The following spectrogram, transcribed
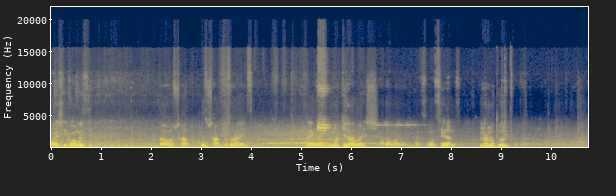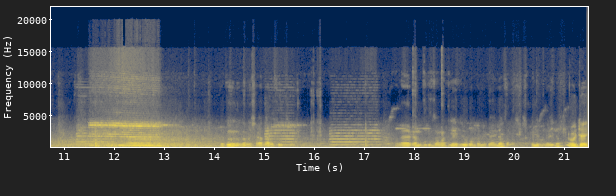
বয়স কি কম হয়েছে? তাও সাত সাত বছর হয়ে গেছে। মোর কেনার বয়স? না নতুন? তো এরকম সাদা আর চলছে এখান থেকে জমা দিয়ে হিরো কোম্পানিতে নাও চালাচ্ছে স্কুলের গাড়ি ওইটাই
